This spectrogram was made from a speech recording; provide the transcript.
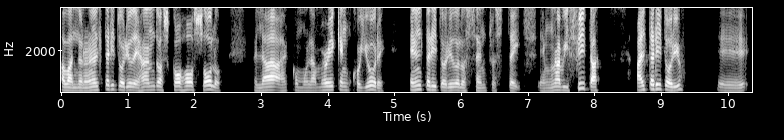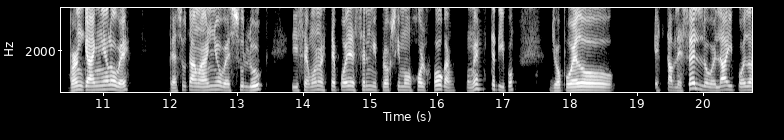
abandonara el territorio dejando a Scojo solo. Como el American Coyote en el territorio de los Central States. En una visita al territorio, eh, Vern lo ve, ve su tamaño, ve su look, dice, bueno, este puede ser mi próximo Hulk Hogan. Con este tipo, yo puedo establecerlo, ¿verdad? Y puedo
